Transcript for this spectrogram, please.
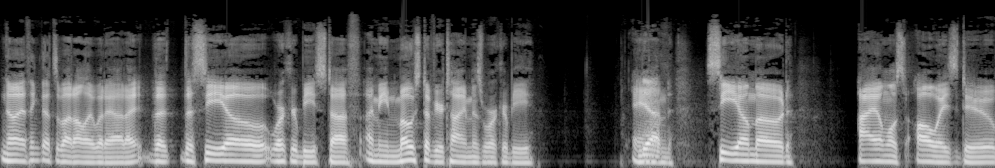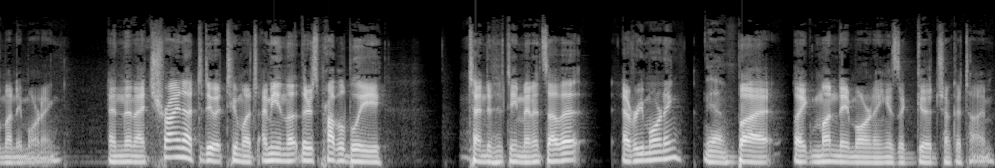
No, I think that's about all I would add. I, the the CEO worker bee stuff. I mean, most of your time is worker bee, and CEO mode. I almost always do Monday morning, and then I try not to do it too much. I mean, there's probably ten to fifteen minutes of it every morning, Yeah, but like Monday morning is a good chunk of time,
